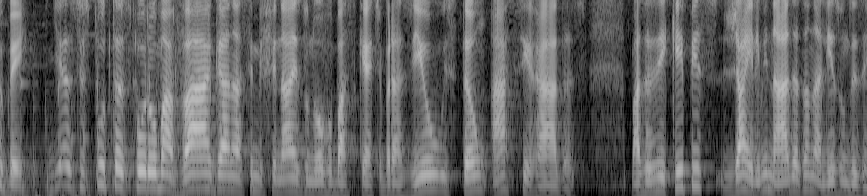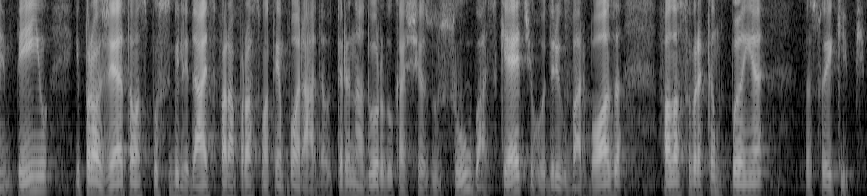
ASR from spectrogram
Muito bem. E as disputas por uma vaga nas semifinais do Novo Basquete Brasil estão acirradas. Mas as equipes já eliminadas analisam o desempenho e projetam as possibilidades para a próxima temporada. O treinador do Caxias do Sul, basquete, Rodrigo Barbosa, fala sobre a campanha da sua equipe.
